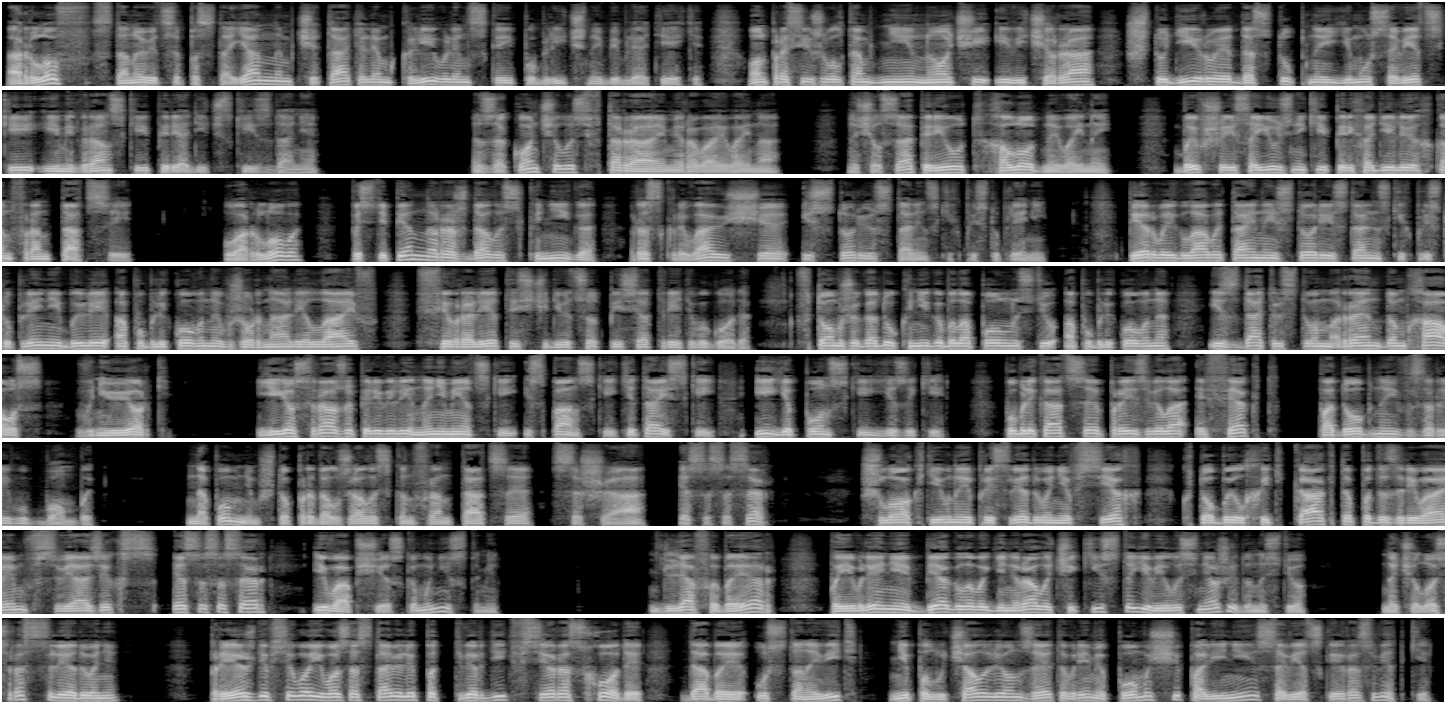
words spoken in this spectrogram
Орлов становится постоянным читателем Кливлендской публичной библиотеки. Он просиживал там дни, ночи и вечера, штудируя доступные ему советские и эмигрантские периодические издания. Закончилась Вторая мировая война. Начался период Холодной войны. Бывшие союзники переходили к конфронтации. У Орлова постепенно рождалась книга, раскрывающая историю сталинских преступлений. Первые главы тайной истории сталинских преступлений были опубликованы в журнале Life в феврале 1953 года. В том же году книга была полностью опубликована издательством Random House в Нью-Йорке. Ее сразу перевели на немецкий, испанский, китайский и японский языки. Публикация произвела эффект, подобный взрыву бомбы. Напомним, что продолжалась конфронтация США СССР. Шло активное преследование всех, кто был хоть как-то подозреваем в связях с СССР и вообще с коммунистами. Для ФБР появление беглого генерала-чекиста явилось неожиданностью. Началось расследование. Прежде всего его заставили подтвердить все расходы, дабы установить, не получал ли он за это время помощи по линии советской разведки.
